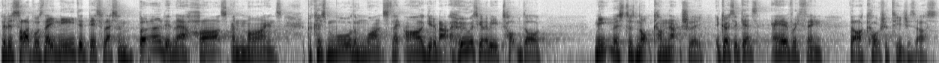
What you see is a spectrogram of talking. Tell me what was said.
The disciples, they needed this lesson burned in their hearts and minds because more than once they argued about who was going to be top dog. Meekness does not come naturally, it goes against everything that our culture teaches us.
